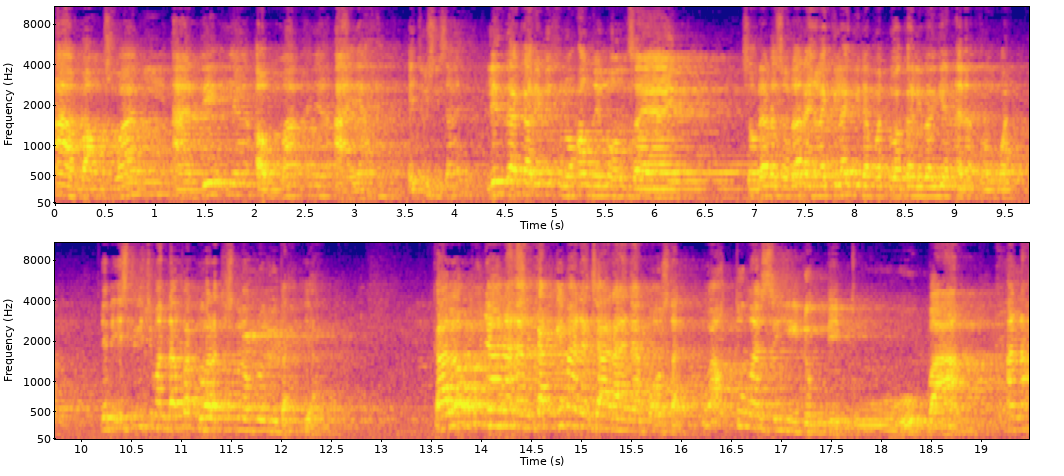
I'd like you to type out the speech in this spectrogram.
Abang suami, adiknya, emaknya, ayahnya. Itu sisanya. Lidzakari mithlu hadzil unsayain. Saudara-saudara yang laki-laki dapat dua kali bagian anak perempuan. Jadi istri cuma dapat 250 juta. Ya. Kalau punya anak angkat gimana caranya Pak Ustaz? Waktu masih hidup itu, Bang, anak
